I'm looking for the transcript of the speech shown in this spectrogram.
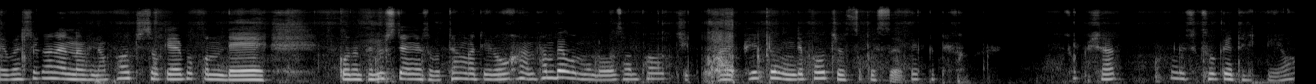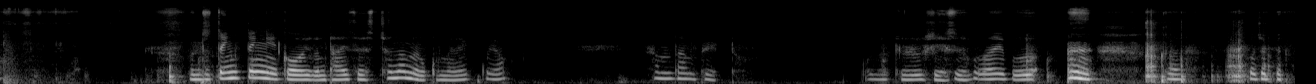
자, 이번 시간에는 그냥 파우치 소개해볼 건데, 이거는 백유시장에서 마찬가지로 한 300원으로 산 파우치고, 아, 필통인데 파우치를 쓰고 있어요. 깨끗해서. 소피샷 한 개씩 소개해드릴게요. 먼저 땡땡 이 거, 이건 다이소에서 1000원으로 구매했고요. 3단 필통. 이거는 갤럭시 S5, 그, 거저 배터리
